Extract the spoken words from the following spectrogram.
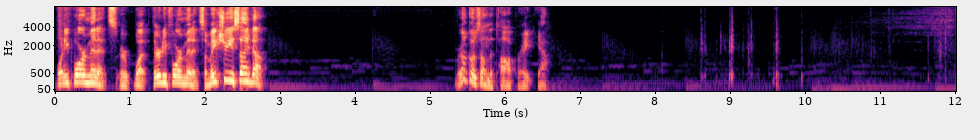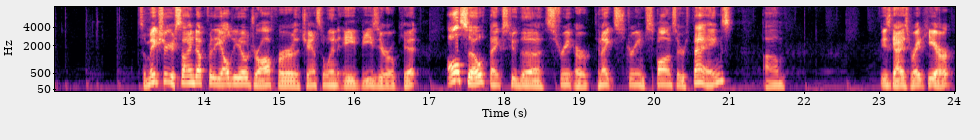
24 minutes, or what, 34 minutes. So make sure you signed up. Rail goes on the top, right? Yeah. So make sure you're signed up for the LDO draw for the chance to win a V0 kit. Also, thanks to the stream or tonight's stream sponsor, Thangs, um, these guys right here,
